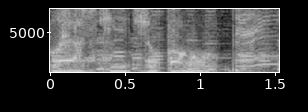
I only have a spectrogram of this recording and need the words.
Press to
